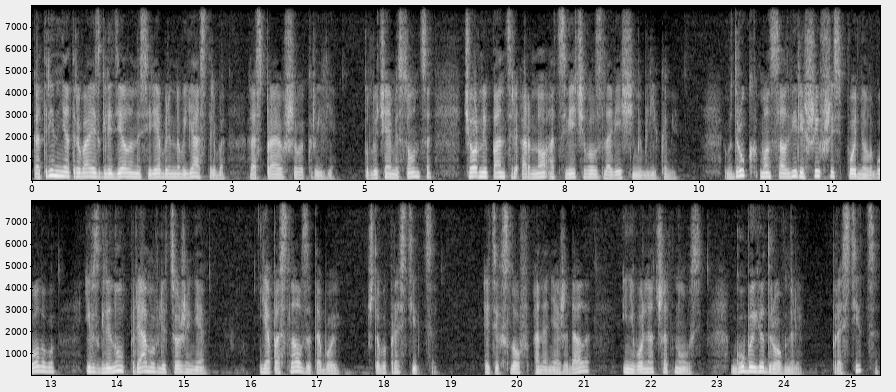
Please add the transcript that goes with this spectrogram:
Катрин, не отрываясь, глядела на серебряного ястреба, расправившего крылья. Под лучами солнца черный панцирь Арно отсвечивал зловещими бликами. Вдруг Монсалви, решившись, поднял голову и взглянул прямо в лицо жене. «Я послал за тобой, чтобы проститься». Этих слов она не ожидала и невольно отшатнулась. Губы ее дрогнули. «Проститься?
